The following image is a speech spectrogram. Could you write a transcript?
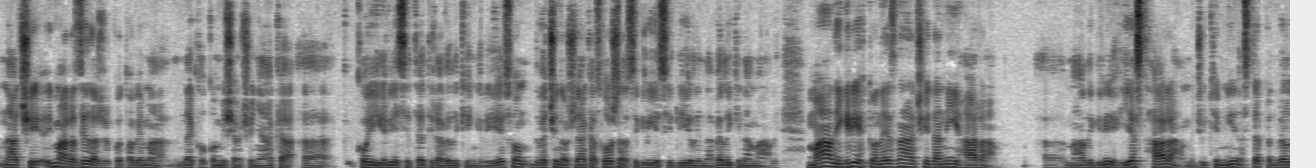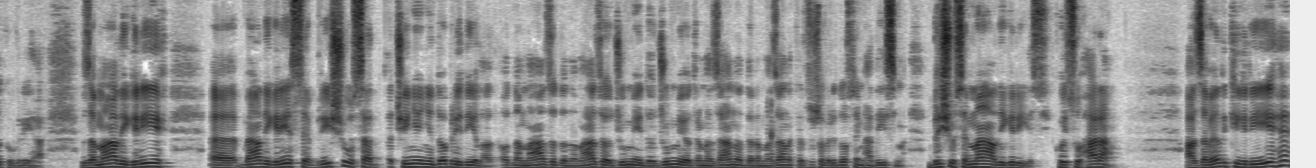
znači, ima razilaže kod toga, ima nekoliko mišljenja učenjaka e, koji grije se tretira velikim grijesom. Većina učenjaka složena se grije se dijeli na veliki na mali. Mali grijeh to ne znači da nije haram. E, mali grijeh jest haram, međutim nije na stepen velikog grijeha. Za mali grijeh e, mali grijeh se brišu sa činjenjem dobrih djela, od namaza do namaza, od džume do džume, od ramazana do ramazana, kad slušao vredostojnim hadisima. Brišu se mali grijesi koji su haram. A za velike grijehe,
